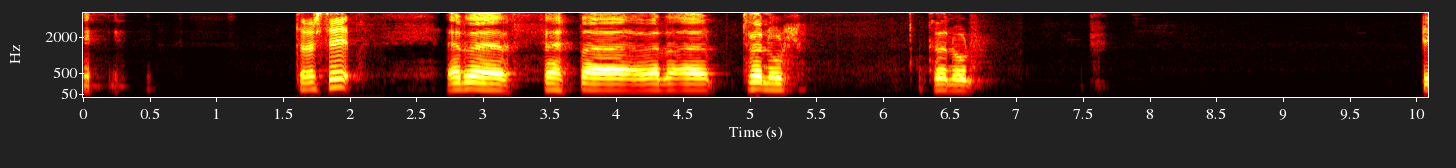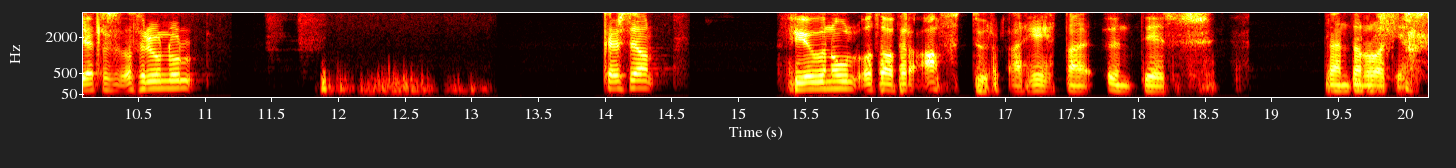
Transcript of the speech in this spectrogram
Törsti, Herðu, þetta verður 2-0. 2-0. ég ætla að setja 3-0. Kristján, 4-0 og þá fyrir aftur að hitta undir Brendan Rodgers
